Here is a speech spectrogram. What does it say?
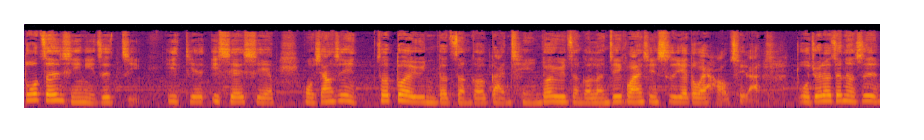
多珍惜你自己一些一些些。我相信。这对于你的整个感情，对于整个人际关系、事业都会好起来。我觉得真的是，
